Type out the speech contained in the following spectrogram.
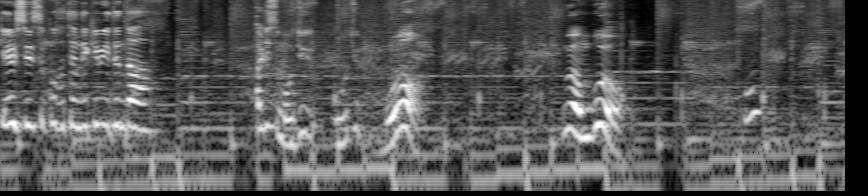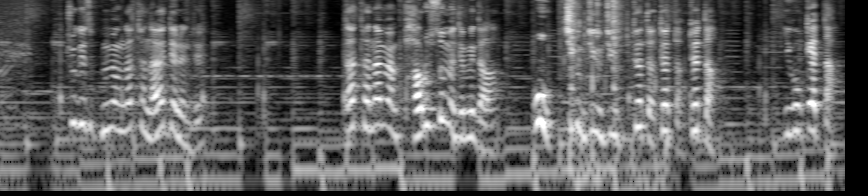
깰 수 있을 것 같은 느낌이 든다 발디쌤 어디 어디 뭐야 왜 안 보여? 어? 이쪽에서 분명 나타나야 되는데 나타나면 바로 쏘면 됩니다. 오 지금 지금 지금 됐다 됐다 됐다. 이거 깼다.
